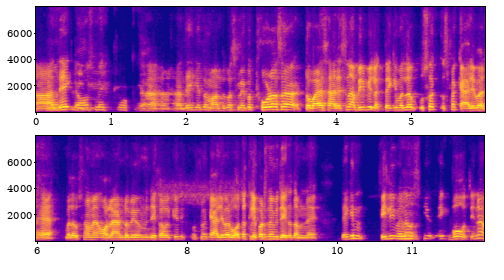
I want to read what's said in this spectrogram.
हाँ देख playoffs में चोक किया. हाँ हाँ हाँ देख ये तो मान दो बस मेरे को थोड़ा सा टोबायस हैरिस ना अभी भी लगता है कि मतलब उसका उसमें कैलिबर है मतलब उसमें हमें ऑरलैंडो में हमने देखा कि उसमें कैलिबर बहुत है क्लिपर्स में भी देखा था हमने लेकिन फिली में ना उसकी एक वो होती है ना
